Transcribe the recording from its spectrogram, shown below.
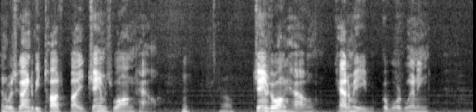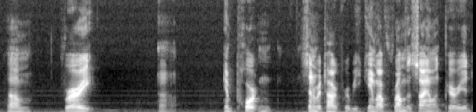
And it was going to be taught by James Wong Howe. Well, James Wong Howe, Academy Award winning, um, very uh, important cinematographer. He came up from the silent period.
